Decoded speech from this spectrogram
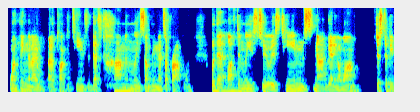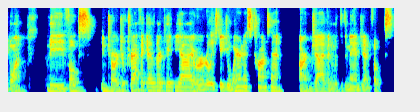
one thing that I, I talk to teams that that's commonly something that's a problem. What that often leads to is teams not getting along, just to be blunt. The folks in charge of traffic as their KPI or early stage awareness content aren't jiving with the demand gen folks.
